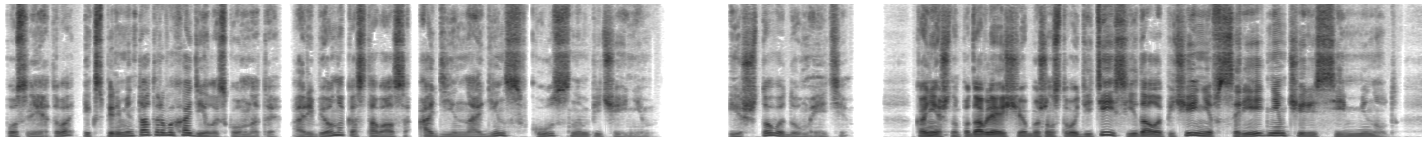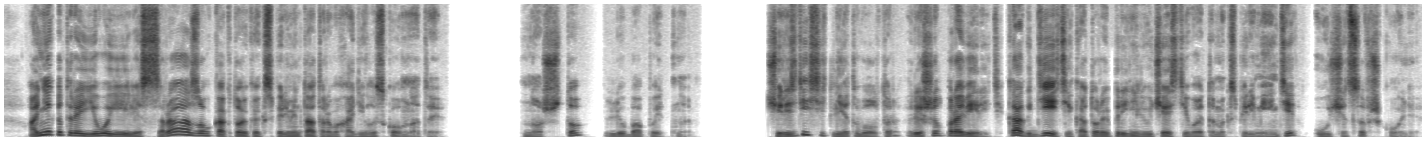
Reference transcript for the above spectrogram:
После этого экспериментатор выходил из комнаты, а ребенок оставался один на один с вкусным печеньем. И что вы думаете? Конечно, подавляющее большинство детей съедало печенье в среднем через 7 минут а некоторые его ели сразу, как только экспериментатор выходил из комнаты. Но что любопытно. Через 10 лет Волтер решил проверить, как дети, которые приняли участие в этом эксперименте, учатся в школе.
